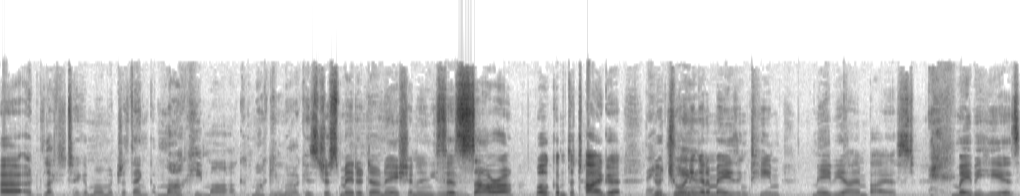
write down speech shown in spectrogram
Uh, I'd like to take a moment to thank Marky Mark. Marky Hmm? Mark has just made a donation and he says, Sarah, welcome to Thaiger. Thank You're joining you. an amazing team. Maybe I am biased. Maybe he is.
